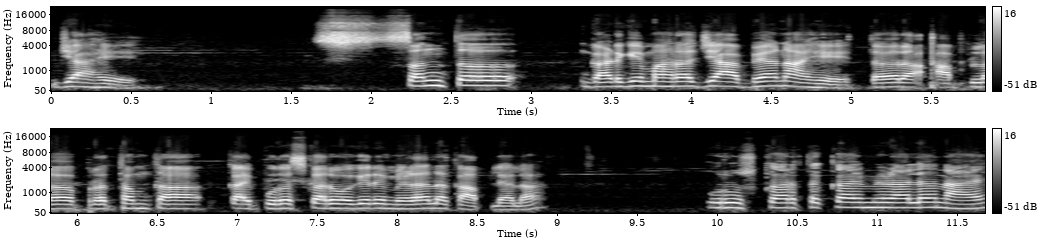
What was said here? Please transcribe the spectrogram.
जे आहे संत गाडगे महाराज जे अभियान आहे तर आपलं प्रथमतः काय पुरस्कार वगैरे मिळालं का आपल्याला? पुरस्कार तर काय मिळालं नाही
